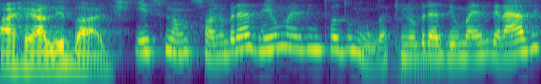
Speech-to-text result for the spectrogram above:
a realidade. Isso não só no Brasil, mas em todo mundo. Aqui no Brasil mais grave,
